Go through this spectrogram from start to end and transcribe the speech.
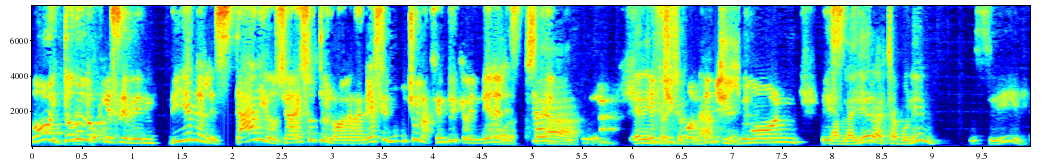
no, y todo lo que se vendía en el estadio, o sea, eso te lo agradece mucho la gente que vendía en el estadio. era impresionante. la playera, el chapulín. Sí,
